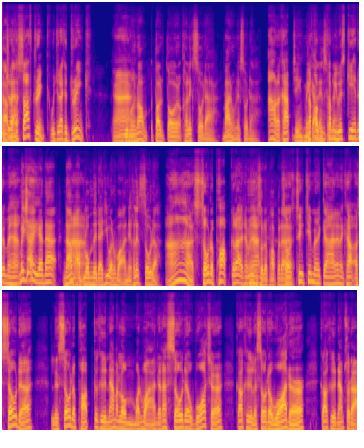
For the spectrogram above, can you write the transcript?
ครั would บ you like นะ a soft drink would you like a drink อ่าอยู่เมืองนอกตอนโตเขาเรียกโซดา บ้านผมเรียกโซดา อ้าวเหรอครับ จริงอเมริแล้วกาเขาเรียกโซดาเขามีวิสกี้ให้ด้วยไหมฮะ ไม่ใช่กันนะ น้ำอ่าอัดลมใดๆที่หวานๆเนี่ยเขาเรียกโซดา อ่าโซดาพอปก็ได้ใช่ไหมฮะอืม soda pop ก็ได้ So ที่ที่อเมริกาเนี่ยนะครับ a soda หรือ soda pop ก็คือน้ำอัดลมหวานๆ แต่ถ้า soda water ก็คือหรือ soda water ก็คือน้ำโซดา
